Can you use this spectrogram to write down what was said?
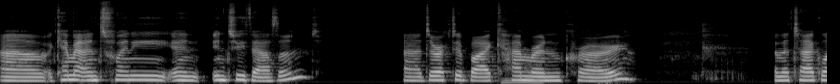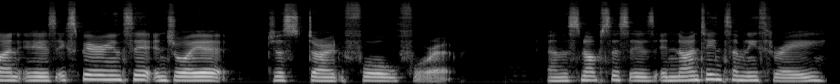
Um, it came out in twenty in in two thousand. Uh, directed by Cameron Crowe. And the tagline is experience it, enjoy it, just don't fall for it. And the synopsis is in 1973,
